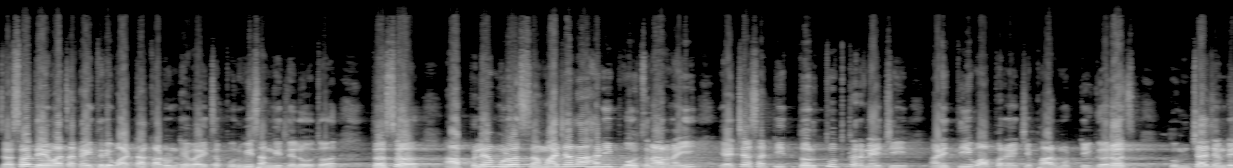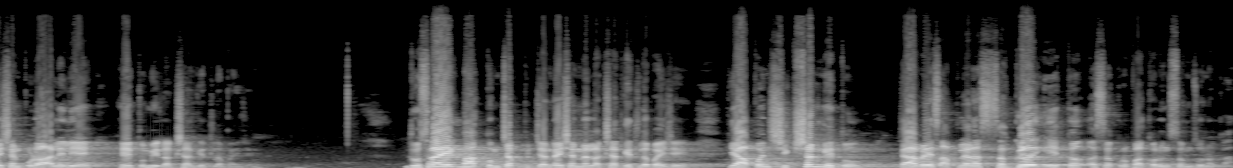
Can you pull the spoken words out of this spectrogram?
जसं देवाचा काहीतरी वाटा काढून ठेवायचं पूर्वी सांगितलेलं होतं तसं आपल्यामुळं समाजाला हानी पोहोचणार नाही याच्यासाठी तरतूद करण्याची आणि ती वापरण्याची फार मोठी गरज तुमच्या जनरेशन पुढं आलेली आहे हे तुम्ही लक्षात घेतलं पाहिजे. दुसरा एक भाग तुमच्या जनरेशननं लक्षात घेतलं पाहिजे की आपण शिक्षण घेतो त्यावेळेस आपल्याला सगळं येतं असं कृपा करून समजू नका.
